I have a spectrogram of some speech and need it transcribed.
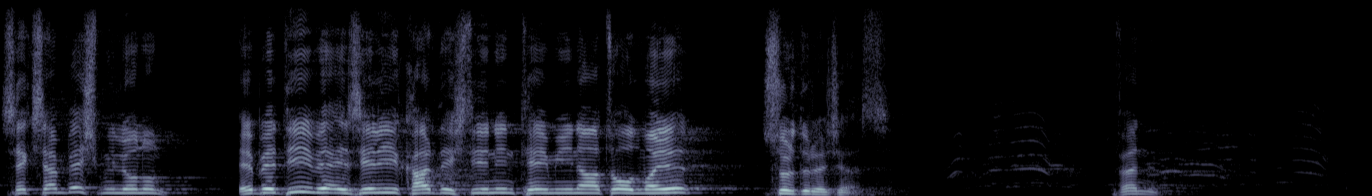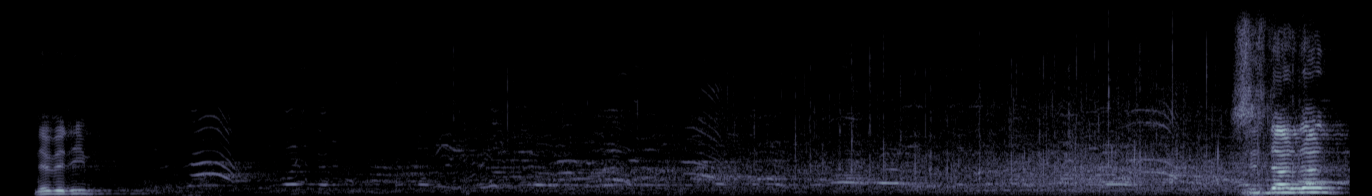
85 milyonun ebedi ve ezeli kardeşliğinin teminatı olmayı sürdüreceğiz. Efendim, ne vereyim? Sizlerden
